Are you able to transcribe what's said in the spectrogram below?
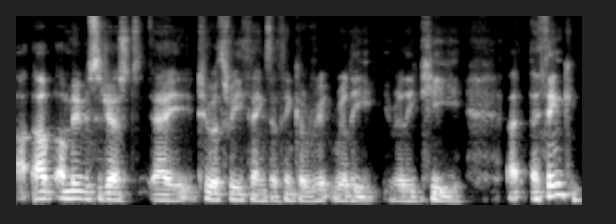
I, will maybe suggest uh, two or three things I think are re- really, really key. I, I think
